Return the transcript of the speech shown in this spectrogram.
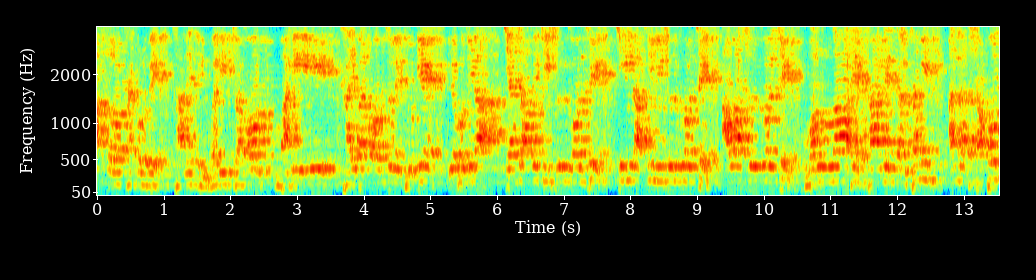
আত্মরক্ষা করবে। খালিদ বিন ওয়ালিদ যখন বাহিনী নিয়ে খাইবার অঞ্চলে ঢুকে, ইহুদিরা চেঁচামেচি শুরু করেছে, চিল্লাচিল্লি শুরু করেছে, আওয়াজ শুরু করেছে। ওয়াল্লাহি খালিদ আল খামিস, আল্লাহর শপথ।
